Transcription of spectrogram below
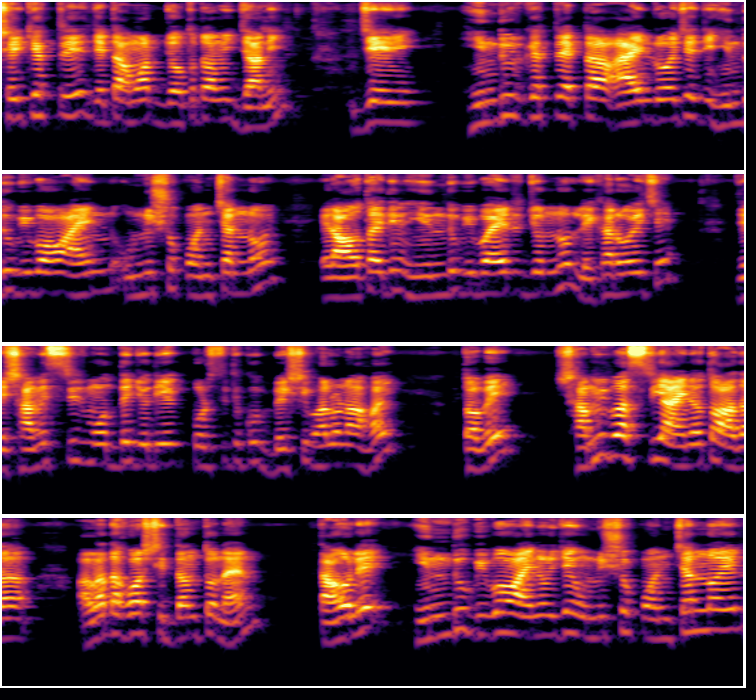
সেই ক্ষেত্রে যেটা আমার যতটা আমি জানি যে হিন্দুর ক্ষেত্রে একটা আইন রয়েছে যে হিন্দু বিবাহ আইন উনিশশো পঞ্চান্ন এর আওতায় দিন হিন্দু বিবাহের জন্য লেখা রয়েছে যে স্বামী স্ত্রীর মধ্যে যদি পরিস্থিতি খুব বেশি ভালো না হয়, তবে স্বামী বা স্ত্রী আইনত আদা, আলাদা হওয়ার সিদ্ধান্ত নেন, তাহলে হিন্দু বিবাহ আইন অনুযায়ী উনিশশো পঞ্চান্ন এর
